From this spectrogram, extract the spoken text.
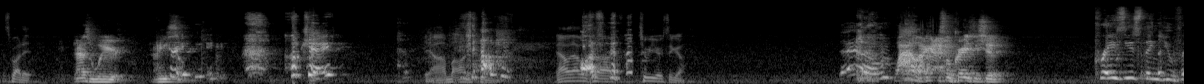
that's about it. That's weird. He's so, Okay. Yeah, I'm on. now that was uh, two years ago. Damn. Wow. I got some crazy shit. Craziest thing you've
